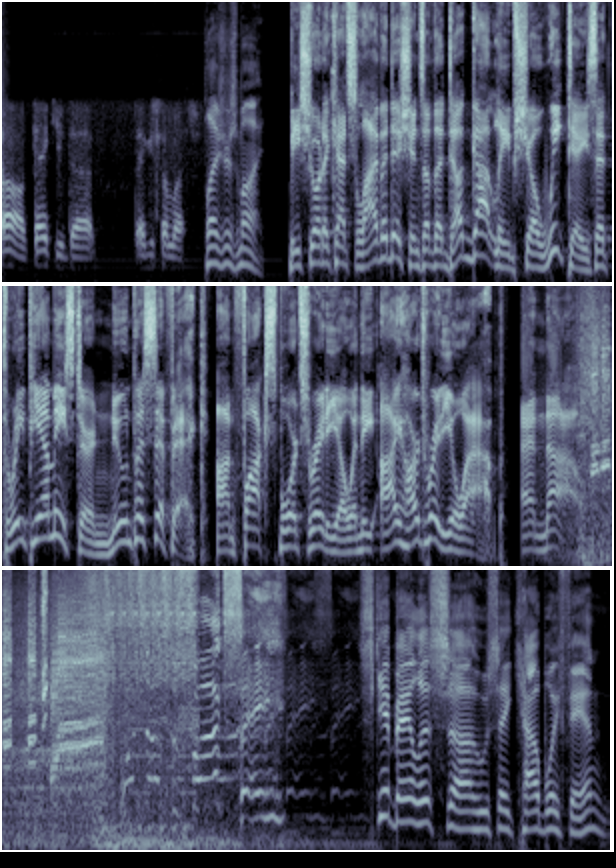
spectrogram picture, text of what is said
Oh, thank you, Doug. Thank you so much. Pleasure's mine. Be sure to catch live editions of the Doug Gottlieb Show weekdays at 3 p.m. Eastern, noon Pacific, on Fox Sports Radio and the iHeartRadio app. And now. What does the fox say? Skip Bayless, uh, who's a Cowboy fan,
